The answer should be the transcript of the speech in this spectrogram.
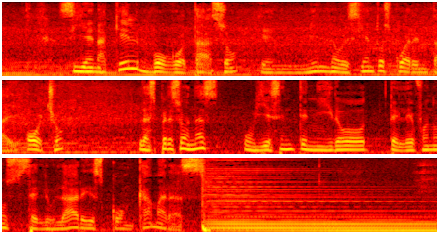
si en aquel Bogotazo, en 1948, las personas hubiesen tenido teléfonos celulares con cámaras.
